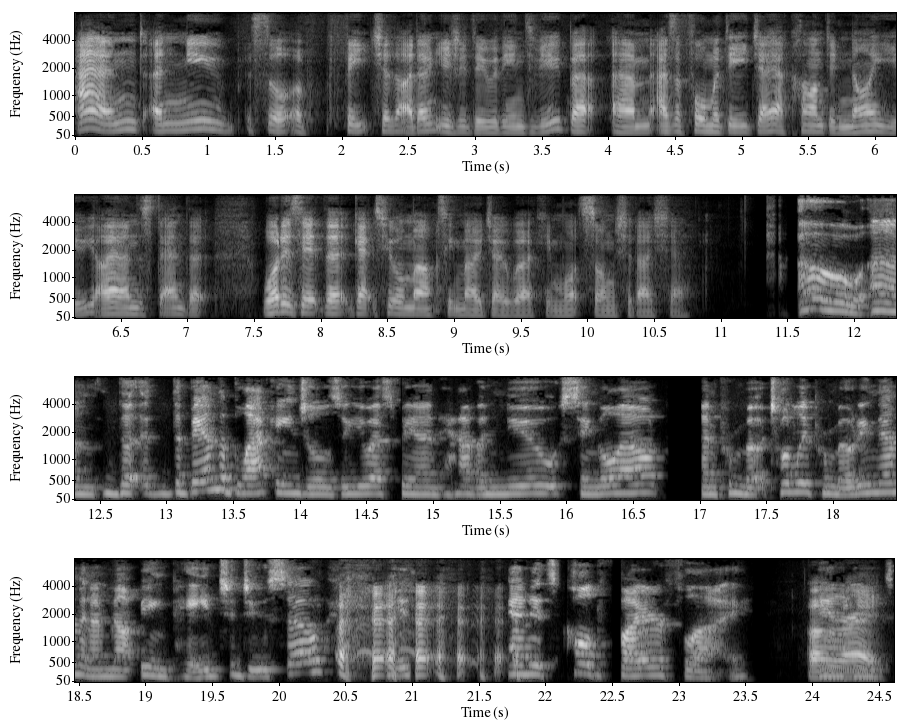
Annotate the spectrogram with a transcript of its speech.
And a new sort of feature that I don't usually do with the interview, but um, as a former DJ, I can't deny you. I understand that. What is it that gets your marketing mojo working? What song should I share? Oh, um, the the band the Black Angels, a U.S. band, have a new single out. I'm promote totally promoting them, and I'm not being paid to do so. and it's called Firefly. All and right.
